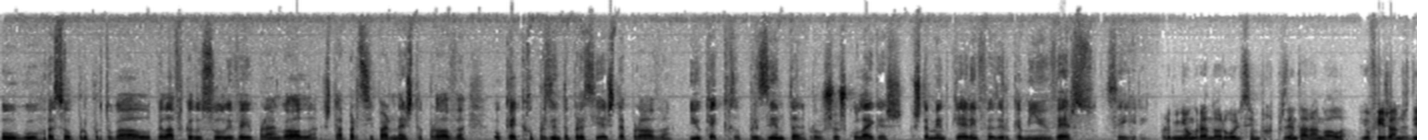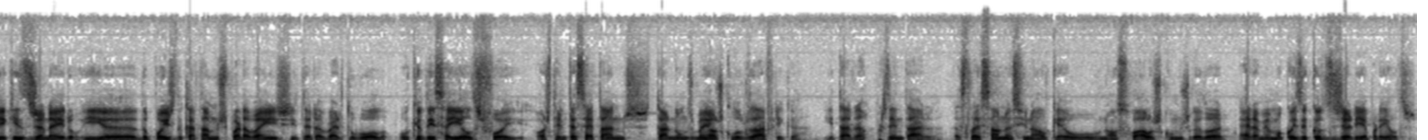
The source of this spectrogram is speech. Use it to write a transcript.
Hugo passou por Portugal, pela África do Sul e veio para Angola, está a participar nesta prova. O que é que representa para si esta prova e o que é que representa para os seus colegas que justamente querem fazer o caminho inverso, saírem? Para mim é um grande orgulho sempre representar Angola. Eu fiz anos dia 15 de janeiro e uh, depois de cantarmos parabéns e ter aberto o bolo, o que eu disse a eles foi, aos 37 anos, estar num dos maiores clubes da África e estar a representar a seleção nacional, que é o nosso auge como jogador, era a mesma coisa que eu desejaria para eles.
